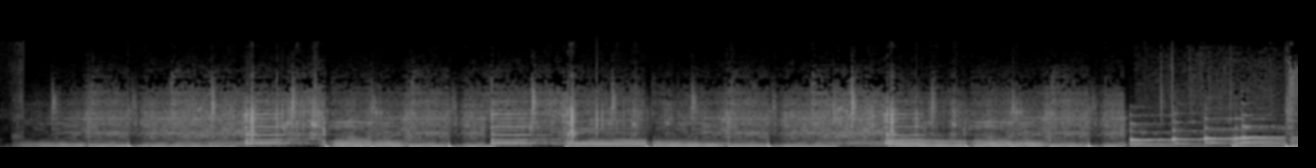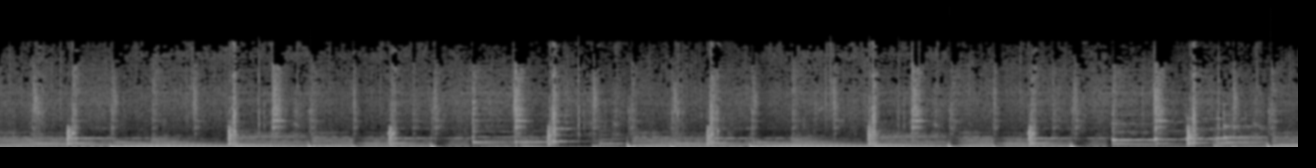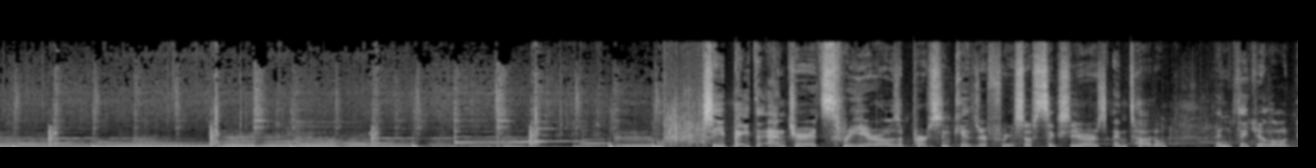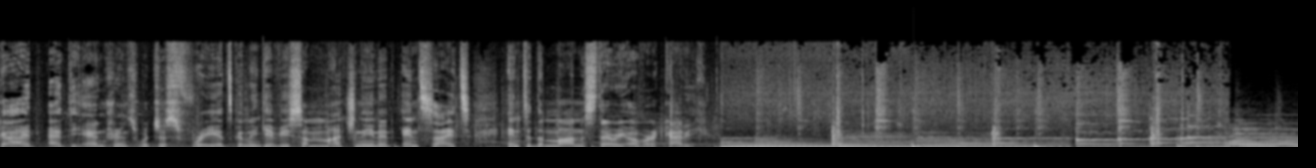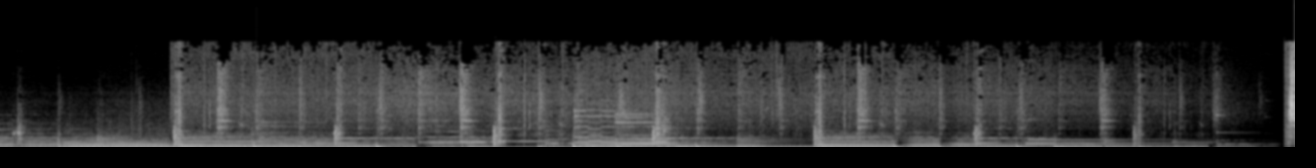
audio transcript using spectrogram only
you pay to enter, it's three euros a person, kids are free, so six euros in total. And you take your little guide at the entrance, which is free. It's gonna give you some much needed insights into the monastery of Arkadi.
